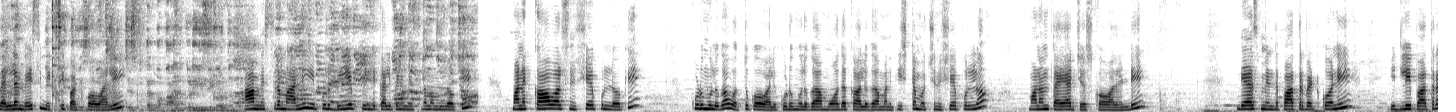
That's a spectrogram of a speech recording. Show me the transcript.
బెల్లం వేసి మిక్సీ పట్టుకోవాలి. ఆ మిశ్రమాన్ని ఇప్పుడు బియ్యం పిండి కలిపిన మిశ్రమంలోకి మనకు కావాల్సిన షేపుల్లోకి కుడుములుగా ఒత్తుకోవాలి. కుడుములుగా మోదకాలుగా మనకి ఇష్టం వచ్చిన షేపుల్లో మనం తయారు చేసుకోవాలండి. గ్యాస్ మీద పాత్ర పెట్టుకొని ఇడ్లీ పాత్ర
